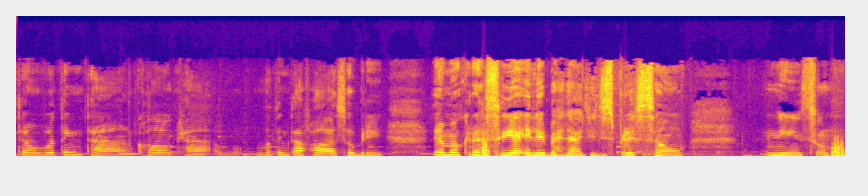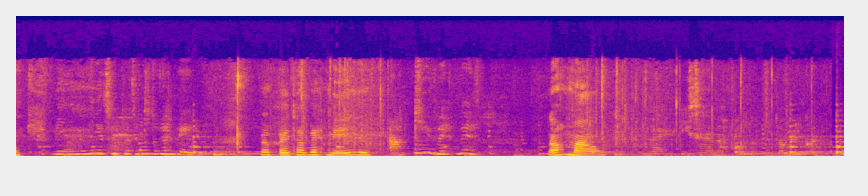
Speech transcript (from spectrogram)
Então, vou tentar colocar, vou tentar falar sobre democracia e liberdade de expressão nisso. Menina, seu pé tá tudo vermelho. Meu pé tá vermelho? Aqui, vermelho. Normal. Não, isso não é normal, não. Tô brincando.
